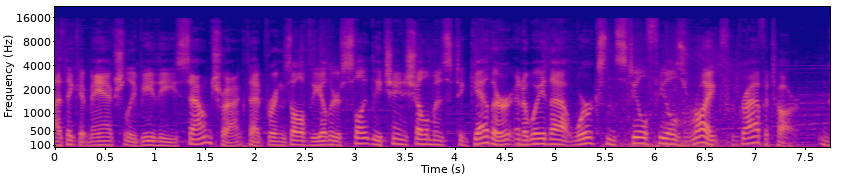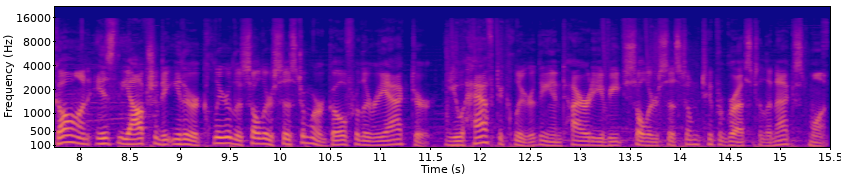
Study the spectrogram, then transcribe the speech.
I think it may actually be the soundtrack that brings all of the other slightly changed elements together in a way that works and still feels right for Gravitar. Gone is the option to either clear the solar system or go for the reactor. You have to clear the entirety of each solar system to progress to the next one.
